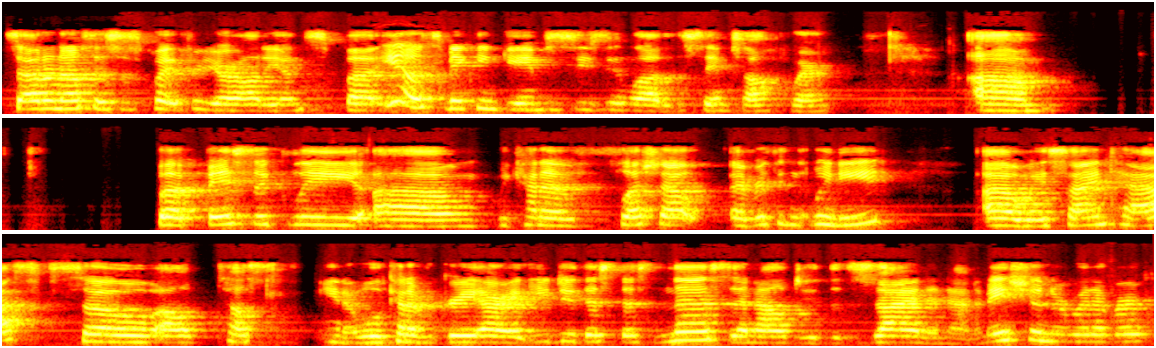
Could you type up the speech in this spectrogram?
So I don't know if this is quite for your audience, but you know, it's making games. It's using a lot of the same software. Um, but basically, um, we kind of flesh out everything that we need. Uh, we assign tasks. So I'll tell, you know, we'll kind of agree, all right, you do this, this, and this, and I'll do the design and animation or whatever.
